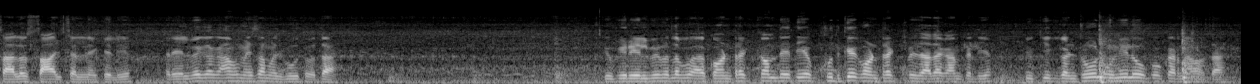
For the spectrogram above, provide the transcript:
सालों साल चलने के लिए। रेलवे का काम हमेशा मज़बूत होता है। क्योंकि रेलवे मतलब कॉन्ट्रैक्ट कम देती है, खुद के कॉन्ट्रैक्ट पे ज़्यादा काम करती है, क्योंकि कंट्रोल उन्हीं लोगों को करना होता है।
